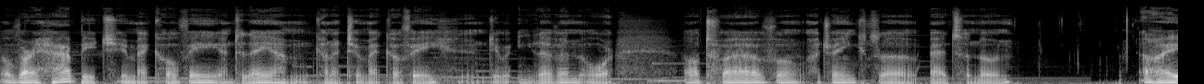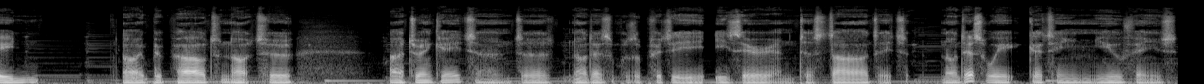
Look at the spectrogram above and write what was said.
I'm very happy to make coffee. And today I'm gonna to make coffee during eleven or or twelve. I drink the afternoon. I I prepared not to uh, drink it, and uh, now that was a pretty easier and to start it now this week, getting new things.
